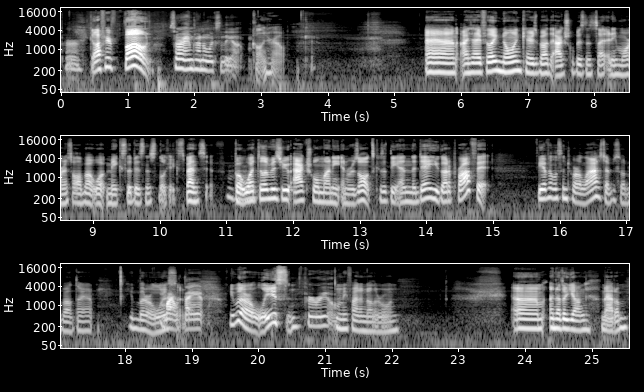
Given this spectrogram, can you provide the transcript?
Per. Get off your phone. Sorry, I'm trying to look something up. calling her out. And I, I feel like no one cares about the actual business side anymore, and it's all about what makes the business look expensive. But what delivers you actual money and results? Because at the end of the day, you got to profit. If you haven't listened to our last episode about that, you better listen. that You better listen. for real. Let me find another one. Um, another young madam.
